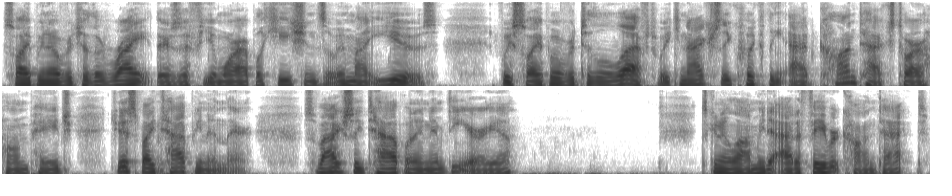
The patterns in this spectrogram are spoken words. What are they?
Swiping over to the right, there's a few more applications that we might use. If we swipe over to the left, we can actually quickly add contacts to our home page just by tapping in there. So if I actually tap on an empty area, it's going to allow me to add a favorite contact.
